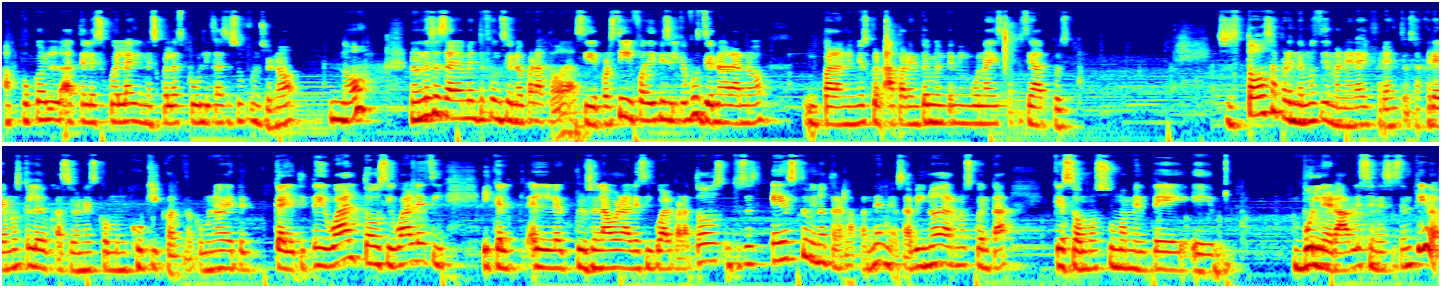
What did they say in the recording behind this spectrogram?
¿a poco la teleescuela y en escuelas públicas eso funcionó? no, no necesariamente funcionó para todas. Y de por sí fue difícil que funcionara, ¿no? Para niños con aparentemente ninguna discapacidad, pues entonces todos aprendemos de manera diferente, o sea, creemos que la educación es como un cookie cut, ¿no? Como una galletita igual, todos iguales y, y que la inclusión laboral es igual para todos. Entonces esto vino a traer la pandemia, o sea, vino a darnos cuenta que somos sumamente eh, vulnerables en ese sentido.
